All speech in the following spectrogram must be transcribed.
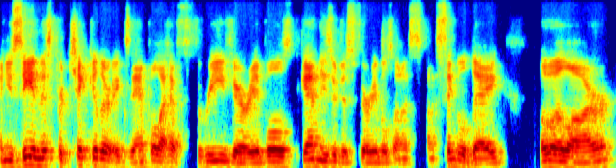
And you see in this particular example, I have three variables. Again, these are just variables on a, on a single day, OLR,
